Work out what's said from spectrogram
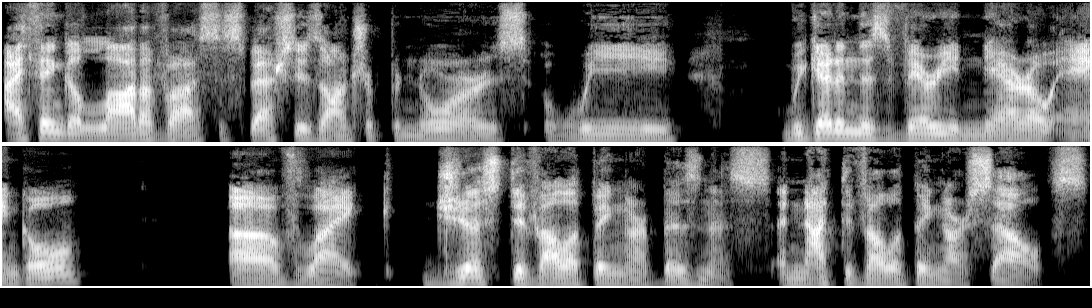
i think a lot of us especially as entrepreneurs we we get in this very narrow angle of like just developing our business and not developing ourselves.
